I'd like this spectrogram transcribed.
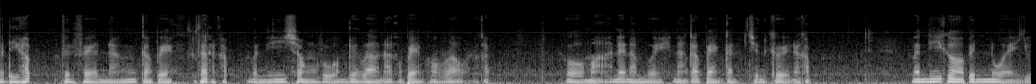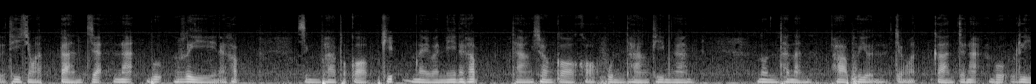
วัสดีครับเป็นแฟนหนังกางแปลงทุกท่านนะครับ วันนี้ช่องรวมเรื่องราวหนังกางแปลงของเรานะครับ ก็มาแนะนำหน่วยหนังกางแปลงกันเช่นเคยนะครับ วันนี้ก็เป็นหน่วยอยู่ที่จังหวัดกาญจนบุรีนะครับ ซึ่งภาประกอบคลิปในวันนี้นะครับ ทางช่องก็ขอบคุณทางทีมงานนนทนันภาพยนตร์จังหวัดกาญจนบุรี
